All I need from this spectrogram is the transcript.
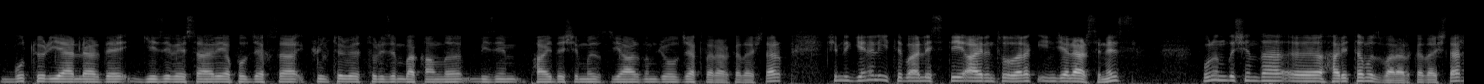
bu tür yerlerde gezi vesaire yapılacaksa Kültür ve Turizm Bakanlığı bizim paydaşımız, yardımcı olacaklar arkadaşlar. Şimdi genel itibariyle siteyi ayrıntılı olarak incelersiniz. Bunun dışında e, haritamız var arkadaşlar.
